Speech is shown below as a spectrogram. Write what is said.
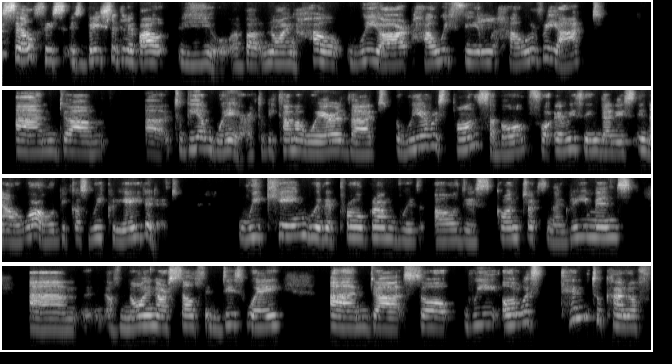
Self is, is basically about you, about knowing how we are, how we feel, how we react, and um, uh, to be aware, to become aware that we are responsible for everything that is in our world because we created it. We came with a program with all these contracts and agreements um, of knowing ourselves in this way. And uh, so we always tend to kind of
